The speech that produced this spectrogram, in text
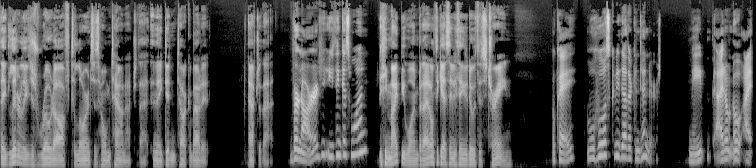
they literally just rode off to Lawrence's hometown after that, and they didn't talk about it after that. Bernard, you think is one? He might be one, but I don't think he has anything to do with his train. Okay. Well, who else could be the other contenders? Maybe I don't know. I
